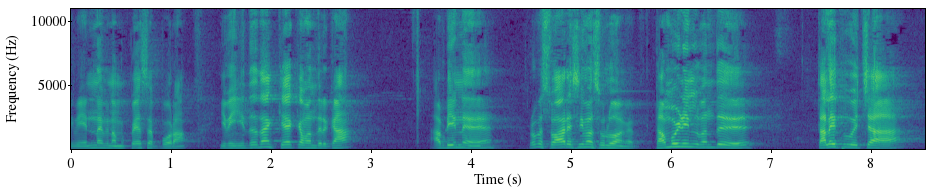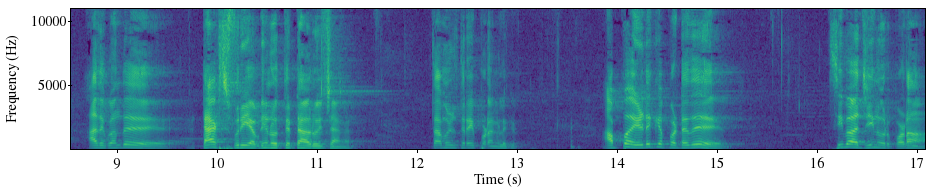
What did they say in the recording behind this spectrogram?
இவன் என்ன நம்ம பேச போகிறான் இவன் இதை தான் கேட்க வந்திருக்கான்? அப்படின்னு ரொம்ப சுவாரஸ்யமாக சொல்லுவாங்க. தமிழில் வந்து தலைப்பு வச்சா அதுக்கு வந்து டேக்ஸ் ஃப்ரீ அப்படின்னு ஒரு திட்டம் அறிவித்தாங்க தமிழ் திரைப்படங்களுக்கு. அப்போ எடுக்கப்பட்டது சிவாஜின்னு ஒரு படம்.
